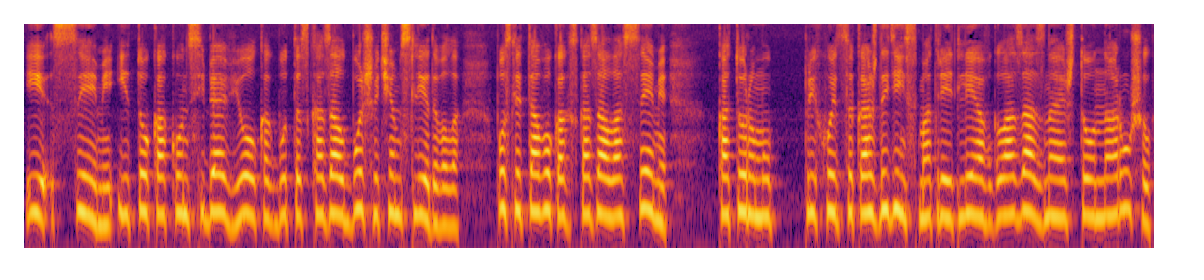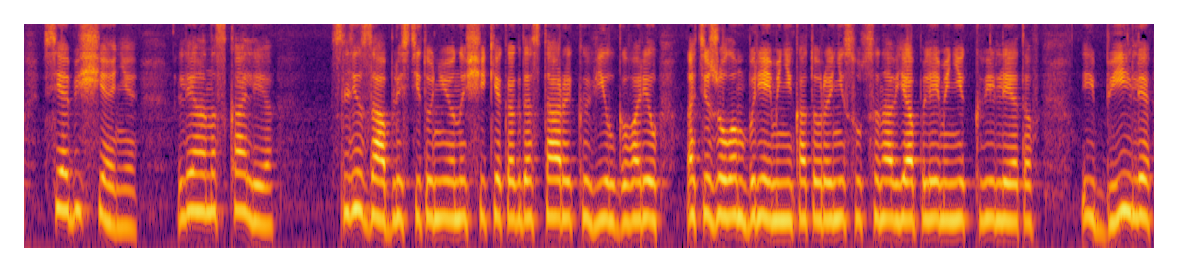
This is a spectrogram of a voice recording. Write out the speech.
и Сэме, и то, как он себя вел, как будто сказал больше, чем следовало. После того, как сказал о Сэме, которому приходится каждый день смотреть Леа в глаза, зная, что он нарушил все обещания. Леа на скале – Слеза блестит у нее на щеке, когда старый Квилл говорил о тяжелом бремени, которое несут сыновья племени Квилетов, и Билли,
